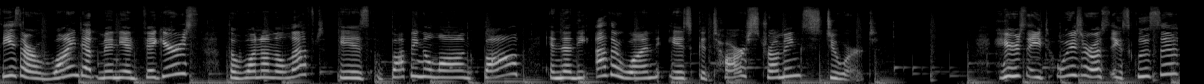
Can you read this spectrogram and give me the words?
These are wind up minion figures. The one on the left is bopping along Bob, and then the other one is guitar strumming Stuart. Here's a Toys R Us exclusive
